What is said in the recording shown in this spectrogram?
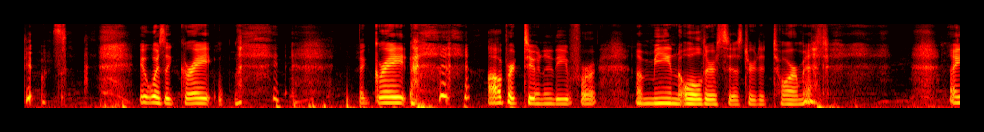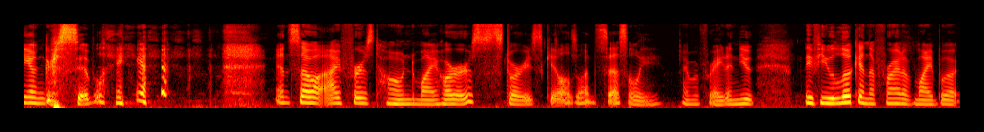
it was it was a great a great opportunity for a mean older sister to torment a younger sibling. and so I first honed my horror story skills on Cecily, I'm afraid. And you, if you look in the front of my book,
